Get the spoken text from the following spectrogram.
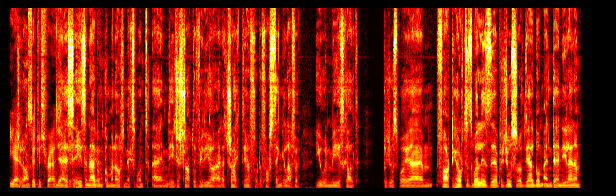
Yeah, you know. citrus fresh. Yeah, he's an album yeah. coming out next month, and he just dropped a video and a track there for the first single off it. You and Me is called, produced by um, Forty Hertz as well as the producer of the album, and Danny Lenham,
